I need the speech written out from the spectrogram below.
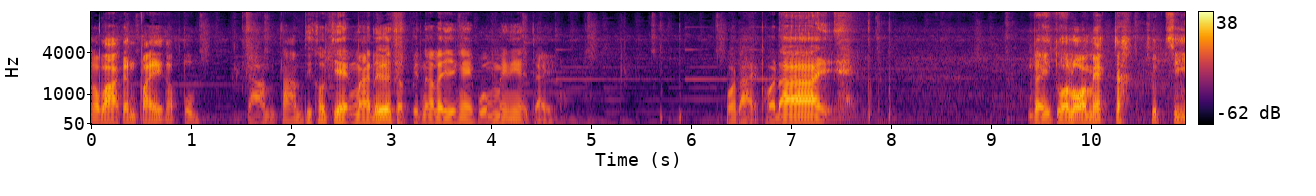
ก็ว่ากันไปครับผม ตามตามที่เขาแจ้งมาเด้อถ้าเป็นอะไรยังไงผมไม่แน่ใจ พอได้พอได้ ได้ตัวล้อแม็กจ้ะชุดสี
